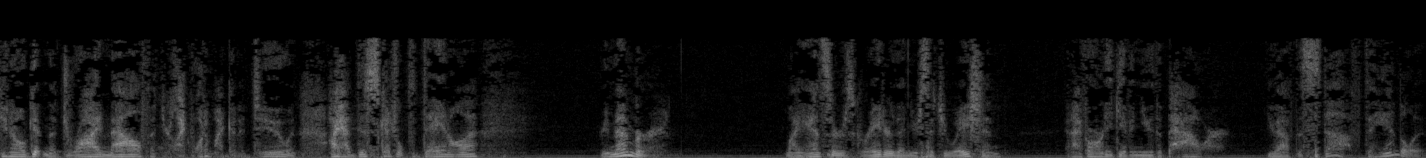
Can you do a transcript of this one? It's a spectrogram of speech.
you know, getting the dry mouth and you're like, what am I going to do? And I had this scheduled today and all that. Remember, my answer is greater than your situation, and I've already given you the power. You have the stuff to handle it.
